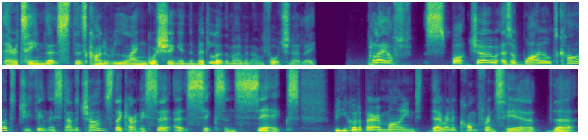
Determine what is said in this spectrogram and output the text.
They're a team that's that's kind of languishing in the middle at the moment, unfortunately. Playoff spot Joe as a wild card. Do you think they stand a chance? They currently sit at six and six, but you've got to bear in mind they're in a conference here that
